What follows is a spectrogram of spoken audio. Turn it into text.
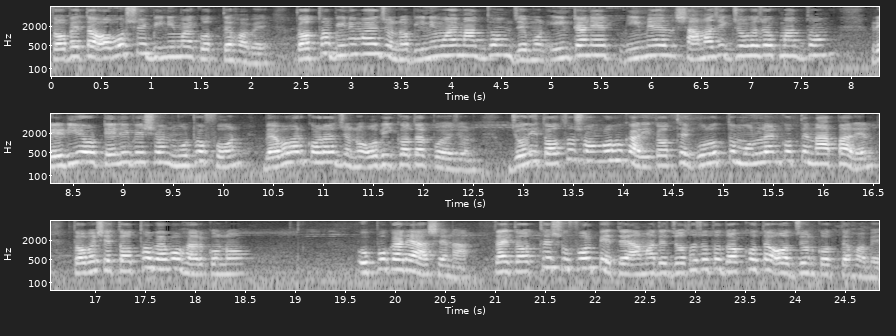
তবে তা অবশ্যই বিনিময় করতে হবে। তথ্য বিনিময়ের জন্য বিনিময় মাধ্যম যেমন ইন্টারনেট, ইমেল, সামাজিক যোগাযোগ মাধ্যম, রেডিও, টেলিভিশন, মুঠোফোন ব্যবহার করার জন্য অভিজ্ঞতার প্রয়োজন। যদি তথ্য সংগ্রহকারী তথ্যের গুরুত্ব মূল্যায়ন করতে না পারেন, তবে সে তথ্য ব্যবহার কোনো উপকারে আসে না। তাই তথ্যের সুফল পেতে আমাদের যথাযথ দক্ষতা অর্জন করতে হবে।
